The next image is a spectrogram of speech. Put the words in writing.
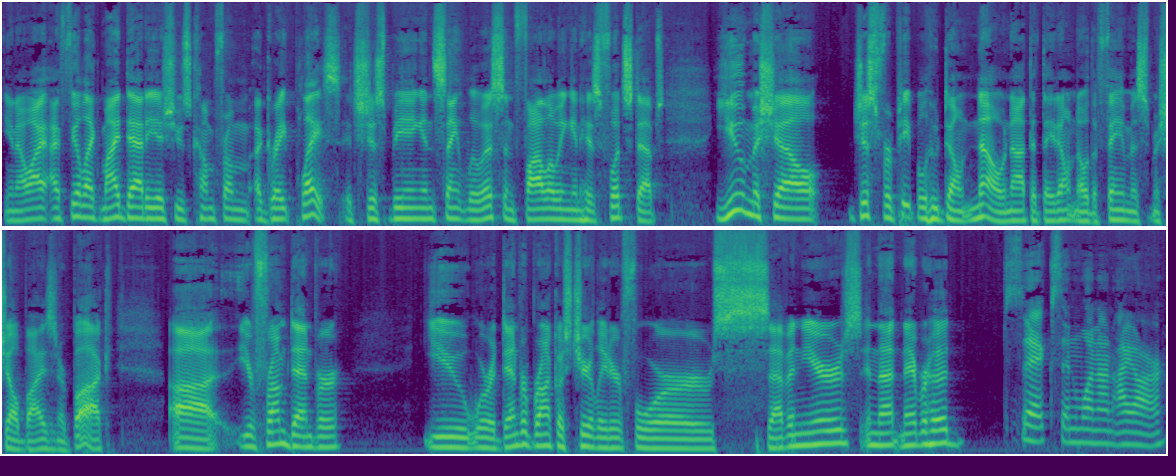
You know, I, I feel like my daddy issues come from a great place. It's just being in St. Louis and following in his footsteps. You, Michelle, just for people who don't know, not that they don't know the famous Michelle Beisner Buck, uh, you're from Denver. You were a Denver Broncos cheerleader for seven years in that neighborhood, Six and one on IR.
